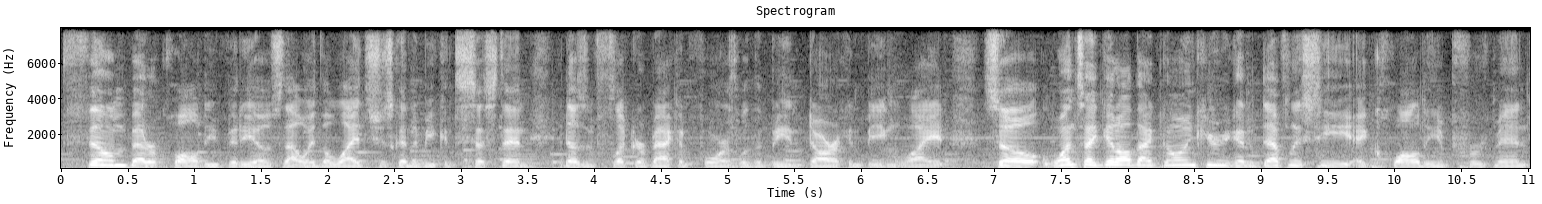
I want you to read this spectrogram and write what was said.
film better quality videos. That way the light's just going to be consistent. It doesn't flicker back and forth with it being dark and being light. So once I get all that going here, you're going to definitely see a quality improvement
